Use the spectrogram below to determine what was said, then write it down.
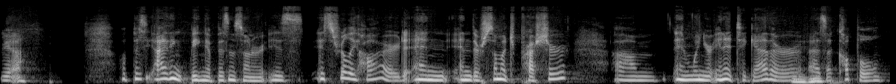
Yeah. Well, busy, I think being a business owner is it's really hard, and and there's so much pressure. Um, and when you're in it together as a couple,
